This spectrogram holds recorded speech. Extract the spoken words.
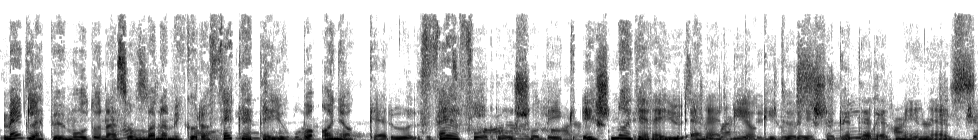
Meglepő módon azonban, amikor a fekete lyukba anyag kerül, felforrósodik, és nagy erejű energiakitöréseket eredményez.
